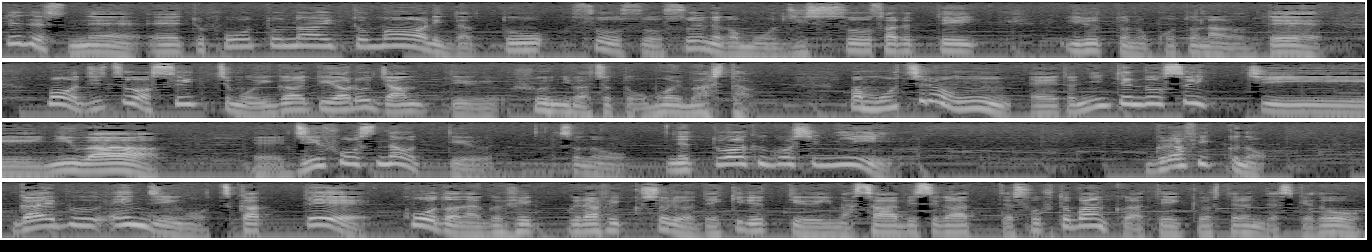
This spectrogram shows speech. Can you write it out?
でですね、えーと、フォートナイト周りだとそうそうそういうのがもう実装されているとのことなので、まあ、実はスイッチも意外とやるじゃんっていうふうにはちょっと思いました、まあ、もちろん、えーと、任天堂スイッチには、えー、GeForce Now っていうそのネットワーク越しにグラフィックの外部エンジンを使って高度なグラフィック処理をできるっていう今サービスがあってソフトバンクが提供してるんですけど、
